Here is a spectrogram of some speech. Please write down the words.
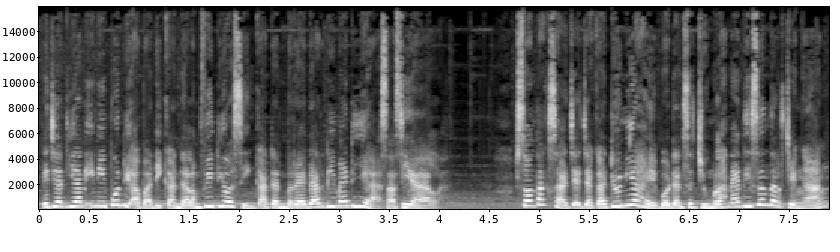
Kejadian ini pun diabadikan dalam video singkat dan beredar di media sosial. Sontak saja jaga dunia heboh dan sejumlah netizen tercengang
